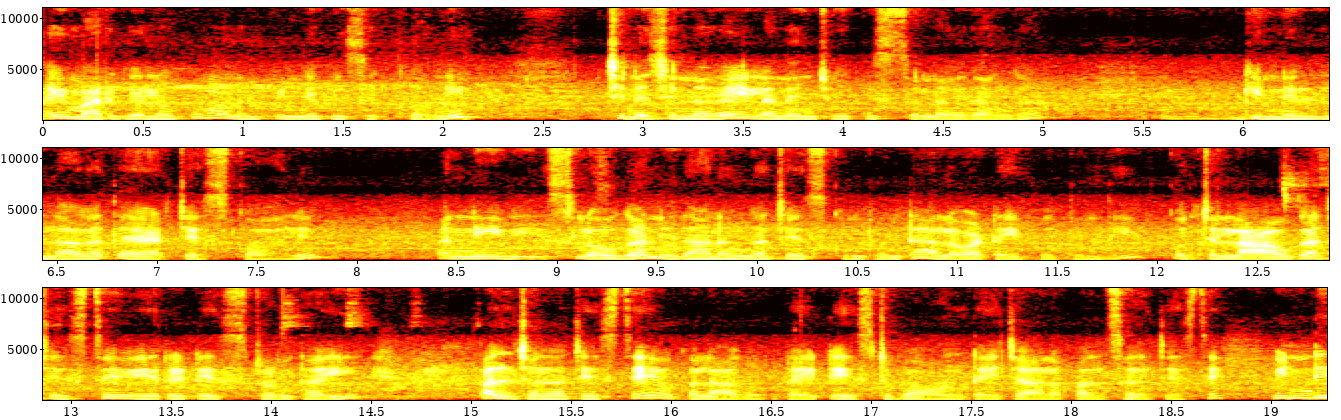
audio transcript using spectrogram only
అవి మరిగేలోపు మనం పిండి పిసుక్కొని చిన్న చిన్నగా ఇలా నేను చూపిస్తున్న విధంగా గిన్నెలాగా తయారు చేసుకోవాలి. అన్నీ స్లోగా నిదానంగా చేసుకుంటుంటే అలవాటు అయిపోతుంది కొంచెం లావుగా చేస్తే వేరే టేస్ట్ ఉంటాయి. పల్చగా చేస్తే ఒకలాగా ఉంటాయి టేస్ట్ బాగుంటాయి చాలా పల్చగా చేస్తే. పిండి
